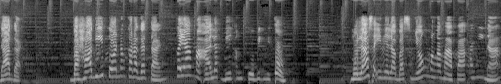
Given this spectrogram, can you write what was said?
dagat. Bahagi ito ng karagatan kaya maalat din ang tubig nito. Mula sa inilabas niyong mga mapa kanina,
